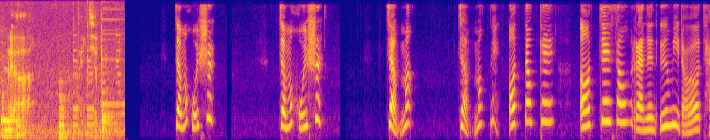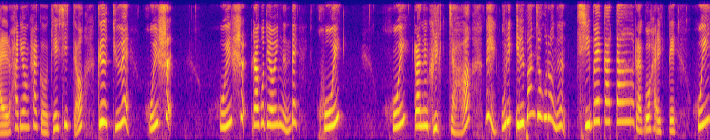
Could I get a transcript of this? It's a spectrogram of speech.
我们俩。 怎么回事？怎么回事？怎么？怎么? 네, 어떻게? 어째서라는 의미로 잘 활용하고 계시죠? 그 뒤에 回事, 回事라고 되어 있는데 回, 回라는 글자. 네, 우리 일반적으로는 집에 가다라고 할 때 回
